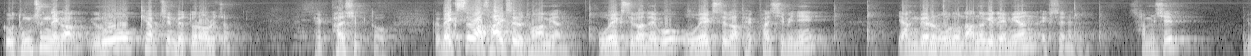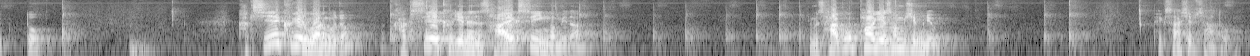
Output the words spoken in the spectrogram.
그리고 동축내각 이렇게 합치면 몇 도라고 그랬죠? 180도. 그럼 x와 4x를 더하면 5x가 되고 5x가 180이니 양배를 5로 나누게 되면 x는 36도. 각시의 크기를 구하는 거죠. 각시의 크기는 4x인 겁니다. 그러면 4 곱하기 36 144도.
